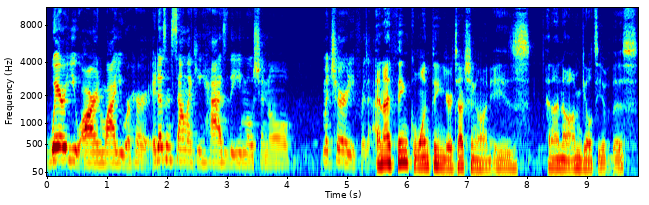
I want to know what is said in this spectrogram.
where you are and why you were hurt? It doesn't sound like he has the emotional maturity for that. And I think one thing you're touching on is, and I know I'm guilty of this.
